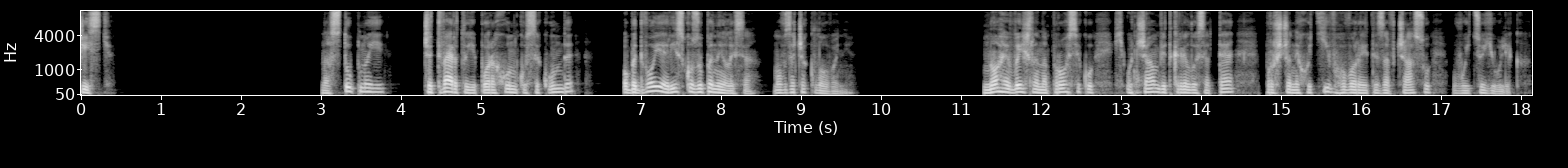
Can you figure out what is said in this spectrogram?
6. Наступної, четвертої по рахунку секунди, обидвоє різко зупинилися, мов зачакловані. Ноги вийшли на просіку, й очам відкрилося те, про що не хотів говорити завчасу вуйцю Юлік.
